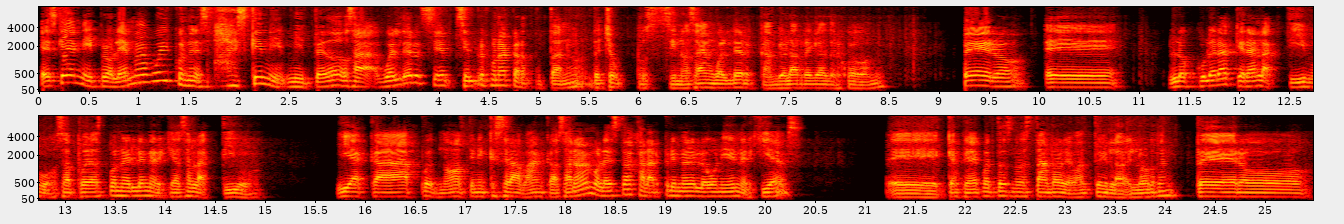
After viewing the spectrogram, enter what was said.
es que mi problema, güey, con eso, ah, es que mi, mi, pedo, o sea, Welder siempre, siempre, fue una cartuta, ¿no? De hecho, pues si no saben, Welder cambió las reglas del juego, ¿no? Pero eh, lo cool era que era el activo, o sea, podías ponerle energías al activo. Y acá, pues no, tiene que ser a banca. O sea, no me molesta jalar primero y luego unir energías. Eh, que al final de cuentas no es tan relevante el orden. Pero.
